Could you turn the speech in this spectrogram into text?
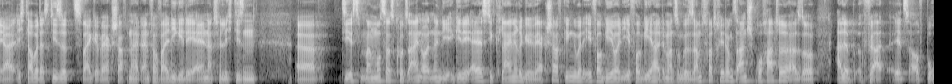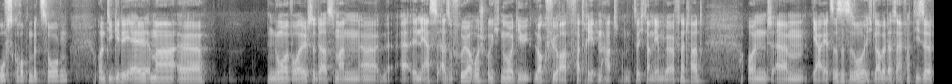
Ja, ich glaube, dass diese zwei Gewerkschaften halt einfach, weil die GDL natürlich diesen äh, die ist, man muss das kurz einordnen, die GDL ist die kleinere Gewerkschaft gegenüber der EVG, weil die EVG halt immer so einen Gesamtvertretungsanspruch hatte, also alle für jetzt auf Berufsgruppen bezogen und die GDL immer äh, nur wollte, dass man äh, in erst, also früher ursprünglich nur die Lokführer vertreten hat und sich dann eben geöffnet hat. Und ähm, ja, jetzt ist es so, ich glaube, dass einfach diese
